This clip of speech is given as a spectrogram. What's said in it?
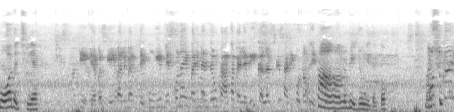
बहुत अच्छी है। ठीक है बस यही वाले मैं अब देखूँगी। मेरे को ना एक बार मैंने तेरे कहा था पहले भी कलर्स के सारी फ़ोटो भेज। हाँ हाँ मैं भेजूँगी देखो मौसू का है?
